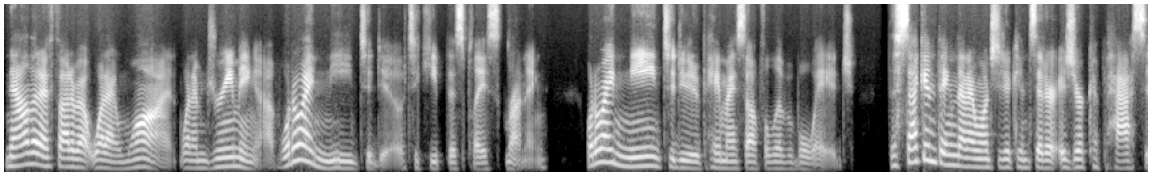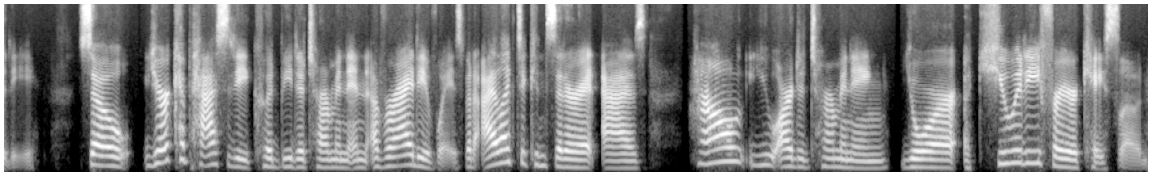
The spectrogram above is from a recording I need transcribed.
now that I've thought about what I want, what I'm dreaming of, what do I need to do to keep this place running? What do I need to do to pay myself a livable wage? The second thing that I want you to consider is your capacity. So, your capacity could be determined in a variety of ways, but I like to consider it as how you are determining your acuity for your caseload.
